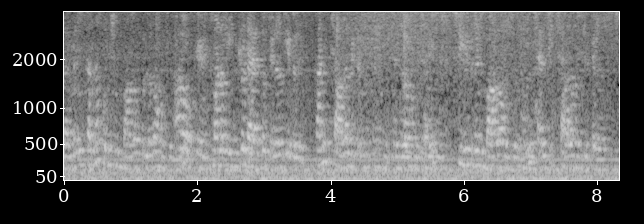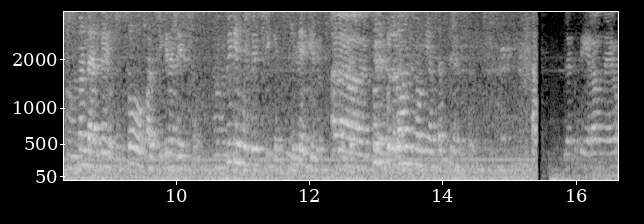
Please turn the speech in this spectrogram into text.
లెమన్ కన్నా కొంచెం బాగా పుల్లగా ఉంటుంది. మనం ఇంట్లో డైరెక్ట్ పిల్లలకి ఇవ్వలేదు. కానీ చాలా విటమిన్స్ ఉంటాయి. బాగా ఉంటుంది. హెల్త్ చాలా మంచిది పిల్లలకి మనం డైరెక్ట్గా ఇవ్వలేదు. సో వాళ్ళ చికెన్ అంటే ఇష్టం. We can give chicken. We can give అలా కొంచెం పుల్లగా ఉంది మమ్మీ అంటే తినేస్తారు. లెట్స్ ఎలా ఉన్నాయో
